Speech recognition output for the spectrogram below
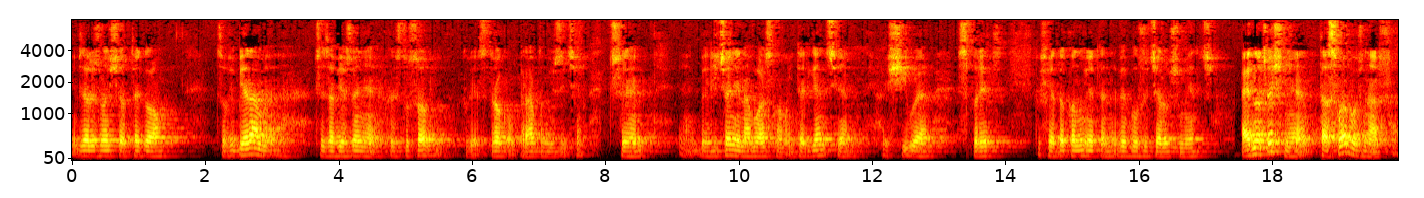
I w zależności od tego, co wybieramy, czy zawierzenie Chrystusowi, który jest drogą, prawdą i życiem, czy jakby liczenie na własną inteligencję, siłę, spryt, tu się dokonuje ten wybór życia lub śmierci. A jednocześnie ta słabość nasza,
